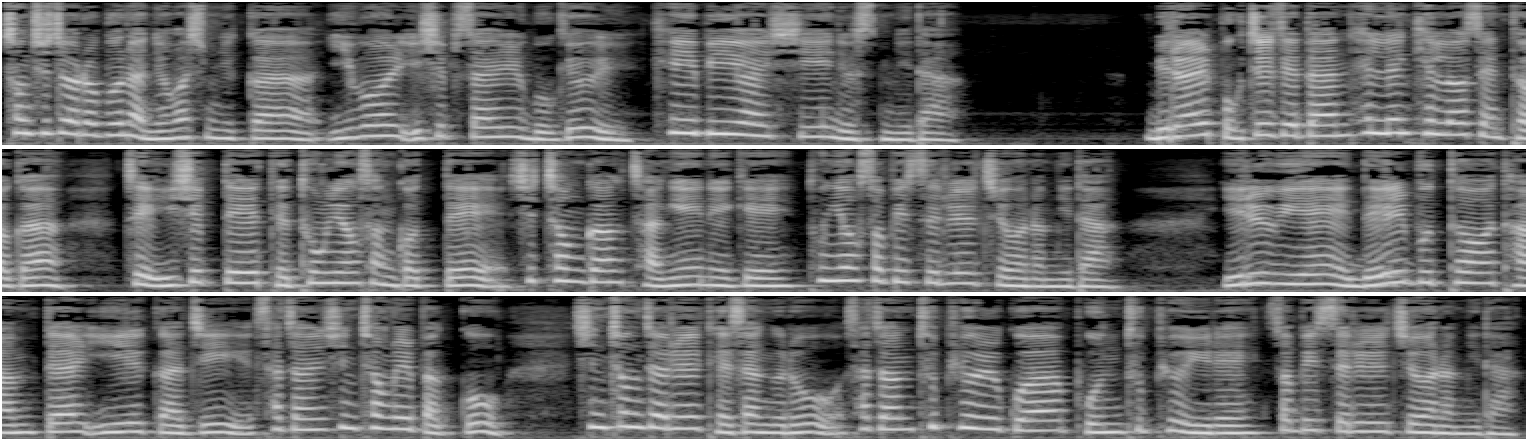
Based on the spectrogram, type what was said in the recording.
청취자 여러분 안녕하십니까? 2월 24일 목요일 KBRC 뉴스입니다. 미랄 복지재단 헬렌 켈러 센터가 제20대 대통령 선거 때 시청각 장애인에게 통역 서비스를 지원합니다. 이를 위해 내일부터 다음 달 2일까지 사전 신청을 받고 신청자를 대상으로 사전 투표율과 본 투표일에 서비스를 지원합니다.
